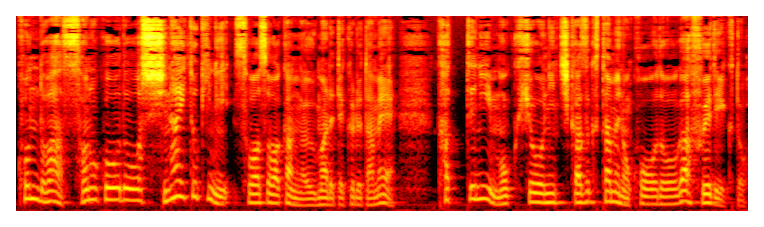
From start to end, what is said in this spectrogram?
今度はその行動をしない時にそわそわ感が生まれてくるため勝手に目標に近づくための行動が増えていくと、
